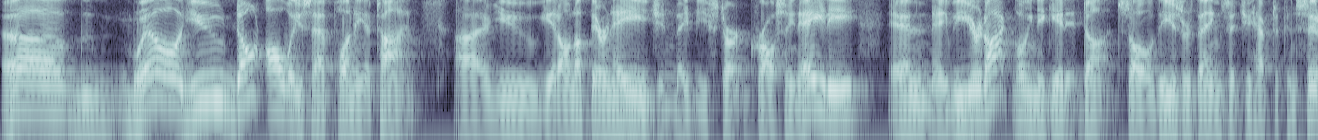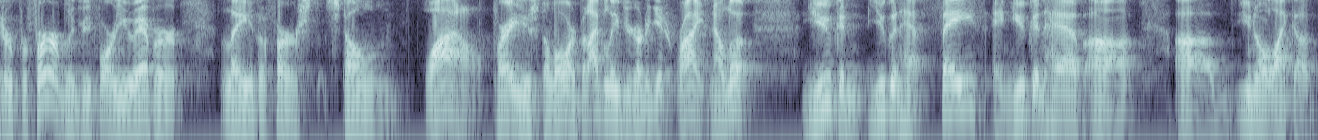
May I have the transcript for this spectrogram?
Uh, well, you don't always have plenty of time. Uh, you get on up there in age and maybe you start crossing 80 and maybe you're not going to get it done. So these are things that you have to consider, preferably before you ever lay the first stone. Wow, praise the Lord. But I believe you're going to get it right. Now, look, you can you can have faith and you can have uh, uh, you know like a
